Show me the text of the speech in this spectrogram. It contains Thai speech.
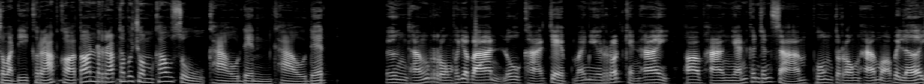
สวัสดีครับ ขอต้อนรับท่านผู้ชมเข้าสู่ข่าวเด่นข่าวเด็ด อึ้งทั้งโรงพยาบาล ลูกขาเจ็บไม่มีรถเข็นให้ พ่อพางแงนขึ้นชั้นสามพุ่งตรงหาหมอไปเลย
